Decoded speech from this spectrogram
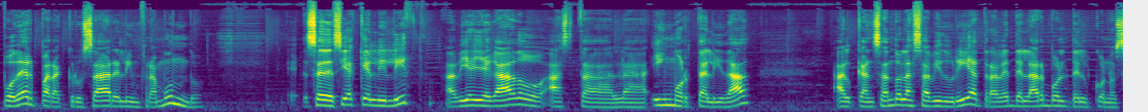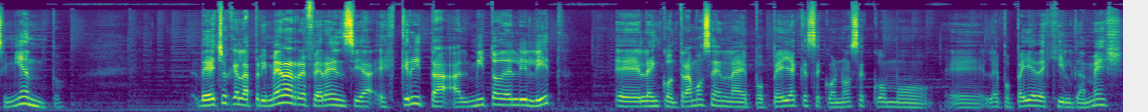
poder para cruzar el inframundo. Se decía que Lilith había llegado hasta la inmortalidad, alcanzando la sabiduría a través del árbol del conocimiento. De hecho que la primera referencia escrita al mito de Lilith eh, la encontramos en la epopeya que se conoce como eh, la epopeya de Gilgamesh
